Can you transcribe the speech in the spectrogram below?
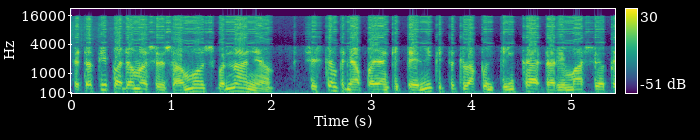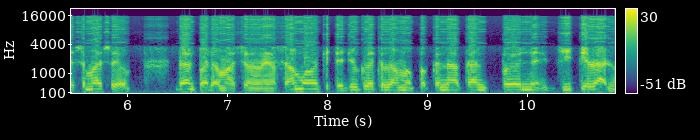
Tetapi pada masa yang sama sebenarnya sistem penyampaian kita ini kita telah pun tingkat dari masa ke semasa. Dan pada masa yang sama kita juga telah memperkenalkan penjitilan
